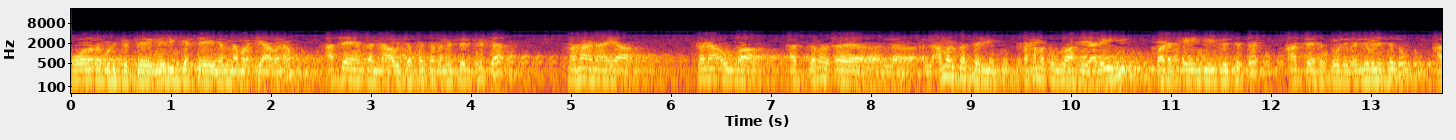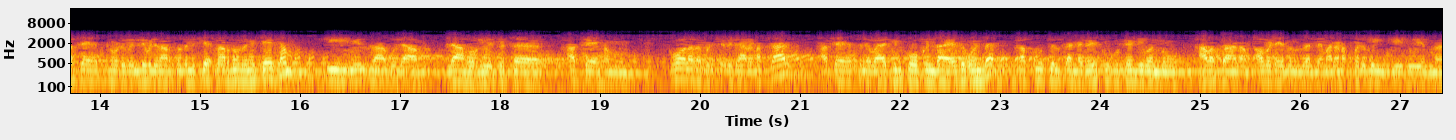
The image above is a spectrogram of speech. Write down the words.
കോളറ പിടിച്ചിട്ട് മരിക്കട്ടെ എന്ന പ്രഖ്യാപനം അദ്ദേഹം തന്നെ ആവശ്യപ്പെട്ടതനുസരിച്ചിട്ട് മഹാനായ സനാഉള്ള ബസരി റഹമത്തുല്ലാഹി അലൈഹി വടക്കേ ഇന്ത്യയിൽ വെച്ചിട്ട് അദ്ദേഹത്തോട് വെല്ലുവിളിച്ചതും അദ്ദേഹത്തിനോട് വെല്ലുവിളി നടന്നതിന് നടന്നതിന് ശേഷം ഈ മിർസ ഗുലാം ലാഹോറിൽ വെച്ചിട്ട് അദ്ദേഹം കോളറ പിടിച്ചത് കാരണത്താൽ അദ്ദേഹത്തിന് വയറ്റിൽ പോക്കുണ്ടായതുകൊണ്ട് കക്കൂസിൽ തന്നെ കഴിച്ചു കൂട്ടേണ്ടി വന്നു. അവസാനം അവിടെ നിന്ന് തന്നെ മരണപ്പെടുകയും ചെയ്തു എന്ന്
